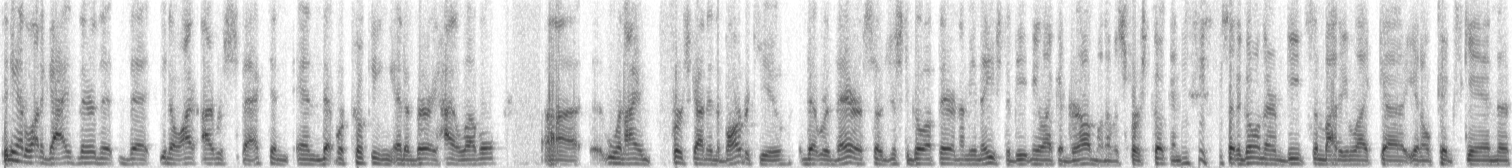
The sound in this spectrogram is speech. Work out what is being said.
then you had a lot of guys there that that you know I, I respect and and that were cooking at a very high level uh, when I first got into barbecue that were there. So just to go up there and I mean, they used to beat me like a drum when I was first cooking. so to go in there and beat somebody like, uh, you know, Pigskin or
